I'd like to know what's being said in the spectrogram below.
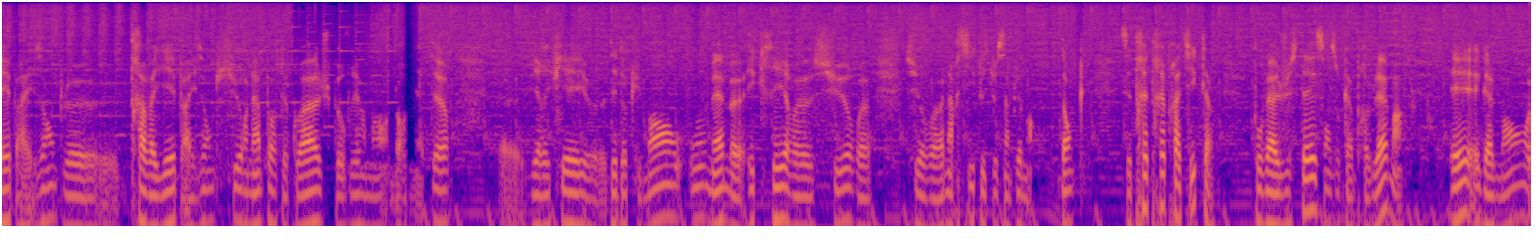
et par exemple euh, travailler par exemple sur n'importe quoi. Je peux ouvrir mon ordinateur, vérifier euh, des documents ou même écrire sur, sur un article tout simplement. Donc c'est très très pratique. Vous pouvez ajuster sans aucun problème et également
